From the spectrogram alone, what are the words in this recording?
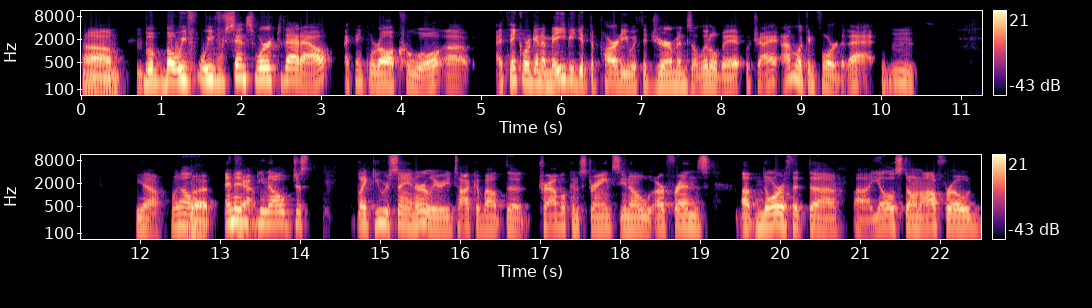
Um, mm-hmm. but but we've we've since worked that out. I think we're all cool. Uh, I think we're gonna maybe get the party with the Germans a little bit, which I I'm looking forward to that. Mm. Yeah, well, but, and then yeah. you know, just like you were saying earlier, you talk about the travel constraints. You know, our friends up north at the uh, Yellowstone off road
